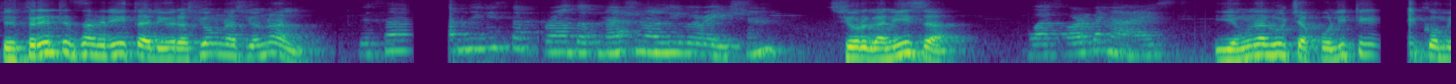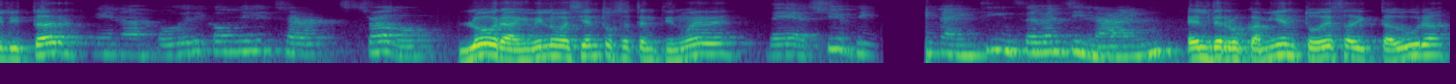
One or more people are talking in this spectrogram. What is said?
El Frente Sandinista de Liberación Nacional The Sandinista Front of National Liberation se organiza was organized y en una lucha político-militar in a political military struggle. logra en 1979 They achieved in 1979 el derrocamiento de esa dictadura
